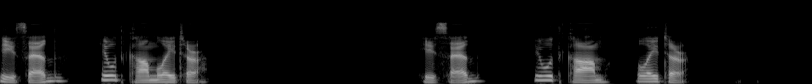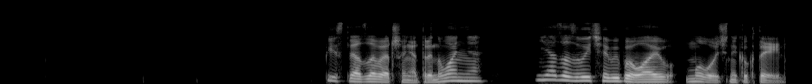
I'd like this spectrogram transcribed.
He said he would come later. He said he would come later. Після завершення тренування я зазвичай випиваю молочний коктейль.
